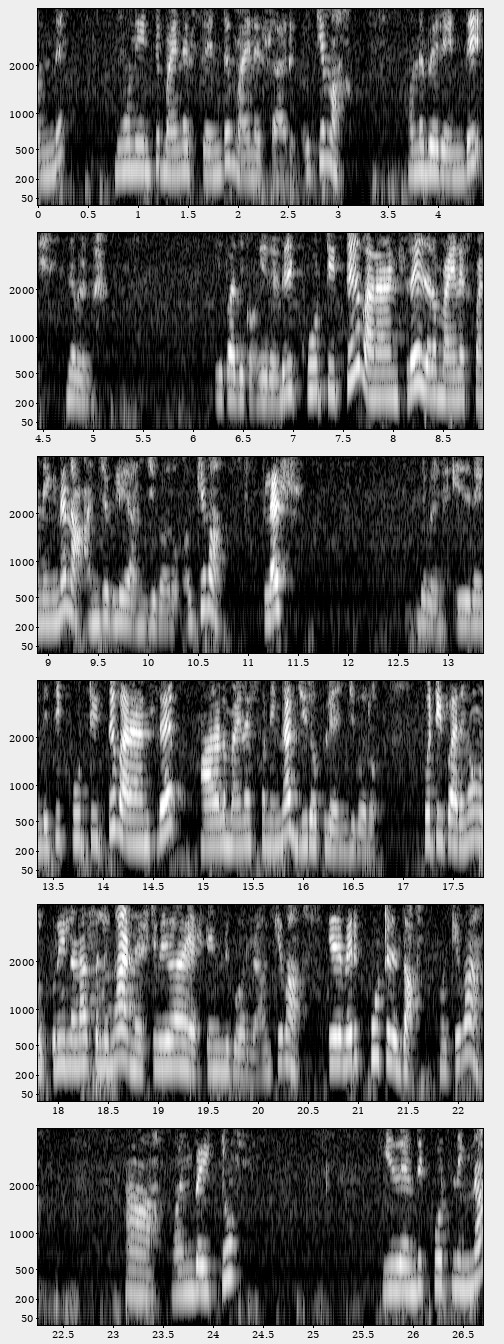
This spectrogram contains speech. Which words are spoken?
ஒன்று மூணு இன்ட்டு மைனஸ் ரெண்டு மைனஸ் ஆறு. ஓகேம்மா ஒன்று பை ரெண்டு இந்த விடுங்க இது பார்த்துக்கோங்க இது ரெண்டு கூட்டிட்டு வர ஆன்சரை இதெல்லாம் மைனஸ் பண்ணிங்கன்னா நான் அஞ்சு புள்ளி அஞ்சு வரும். ஓகேவா ப்ளஸ் இது விடுங்க இது ரெண்டுத்தையும் கூட்டிட்டு வர ஆன்சரை ஆறால் மைனஸ் பண்ணிங்கன்னா ஜீரோ புள்ளி அஞ்சு வரும். கூட்டி பாருங்கள் உங்களுக்கு புரியலன்னா சொல்லுங்கள் நெக்ஸ்ட் வீடியோ நான் எக்ஸ்பிளைன் பண்ணி போடுறேன். ஓகேவா இது மாரி கூட்டல் தான். ஓகேவா ஆ ஒன் பை டூ இது ரெண்டு கூட்டினீங்கன்னா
